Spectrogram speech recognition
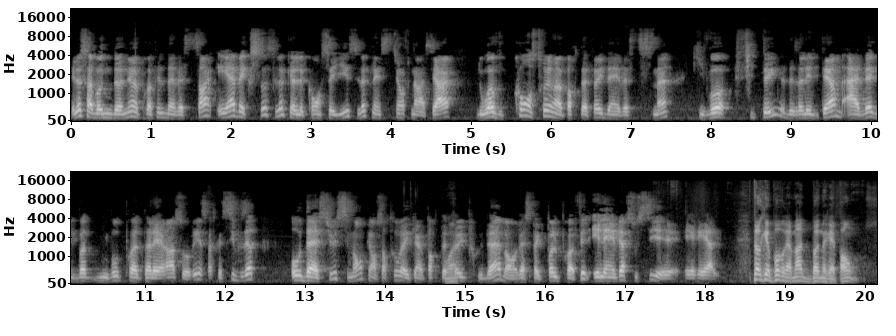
Et là, ça va nous donner un profil d'investisseur. Et avec ça, c'est là que le conseiller, c'est là que l'institution financière doit vous construire un portefeuille d'investissement qui va fitter, désolé le terme, avec votre niveau de tolérance au risque. Parce que si vous êtes audacieux, Simon, puis on se retrouve avec un portefeuille prudent, ben, on ne respecte pas le profil. Et l'inverse aussi est, est réel. Donc, il n'y a pas vraiment de bonne réponse.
